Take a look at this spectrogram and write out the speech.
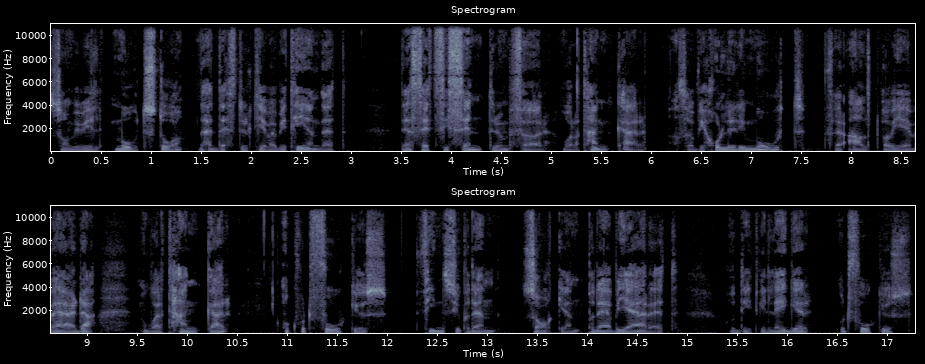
som vi vill motstå, det här destruktiva beteendet, det sätts i centrum för våra tankar. Alltså vi håller emot för allt vad vi är värda. Men våra tankar och vårt fokus finns ju på den saken, på det begäret. Och dit vi lägger vårt fokus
